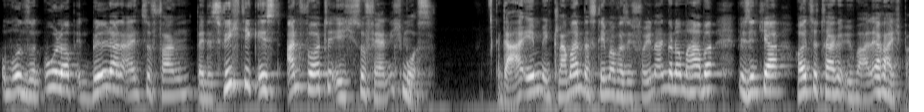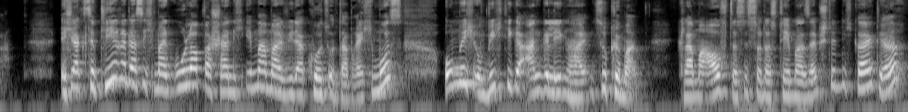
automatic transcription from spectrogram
um unseren Urlaub in Bildern einzufangen. Wenn es wichtig ist, antworte ich, sofern ich muss. Da eben in Klammern das Thema, was ich vorhin angenommen habe, wir sind ja heutzutage überall erreichbar. Ich akzeptiere, dass ich meinen Urlaub wahrscheinlich immer mal wieder kurz unterbrechen muss, um mich um wichtige Angelegenheiten zu kümmern. Klammer auf, das ist so das Thema Selbstständigkeit, ja.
